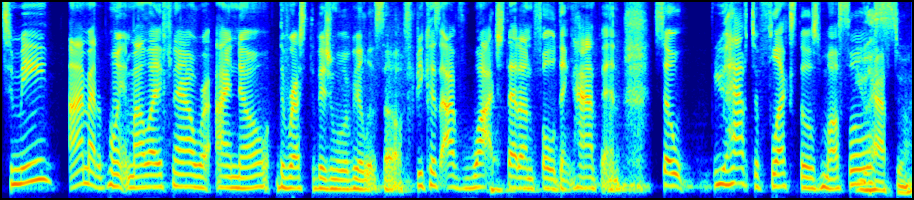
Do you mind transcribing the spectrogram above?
to me, I'm at a point in my life now where I know the rest of the vision will reveal itself because I've watched that unfolding happen. So you have to flex those muscles You have to.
